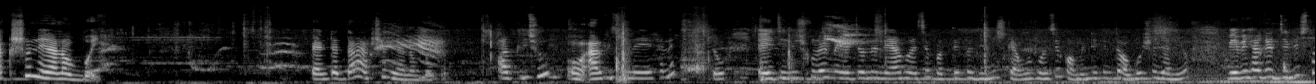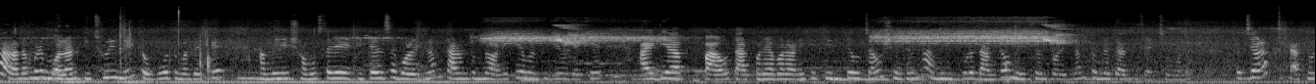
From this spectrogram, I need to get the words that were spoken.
একশো নিরানব্বই। প্যান্টের দাম একশো নিরানব্বই। আর কিছু? ও, আর কিছু নেই এখানে? তো এই জিনিসগুলো মেয়ের জন্য নেওয়া হয়েছে, প্রত্যেকটা জিনিস কেমন হয়েছে কমেন্টে কিন্তু অবশ্যই জানিও। বেবি হাগের জিনিস তো আলাদা করে বলার কিছুই নেই, তবুও তোমাদেরকে আমি সমস্ত ডিটেলসে বলে দিলাম, কারণ তোমরা অনেকেই আমার ভিডিও দেখে আইডিয়া পাও, তারপরে আবার অনেকে কিনতেও চাও সেই জন্য আমি পুরো দামটাও মেনশন করে দিলাম, তোমরা জানতে চাইছো বলে। তো চলো, এখন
